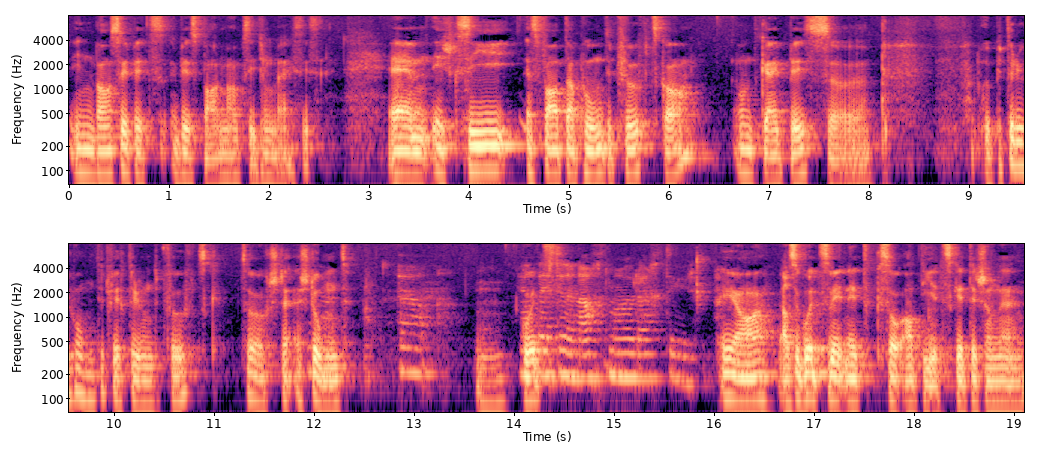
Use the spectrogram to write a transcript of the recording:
in Basel, ich jetzt, ich bin ein paar Mal, gewesen, darum weiss ich es, ähm, war, es fängt ab 150 an und geht bis äh, über 300, vielleicht 350, so eine Stunde. Ja. Mhm. Ja, Gut. das ist dann eine Nacht mal recht teuer. Ja, also gut, es wird nicht so addiert, es gibt schon eine,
